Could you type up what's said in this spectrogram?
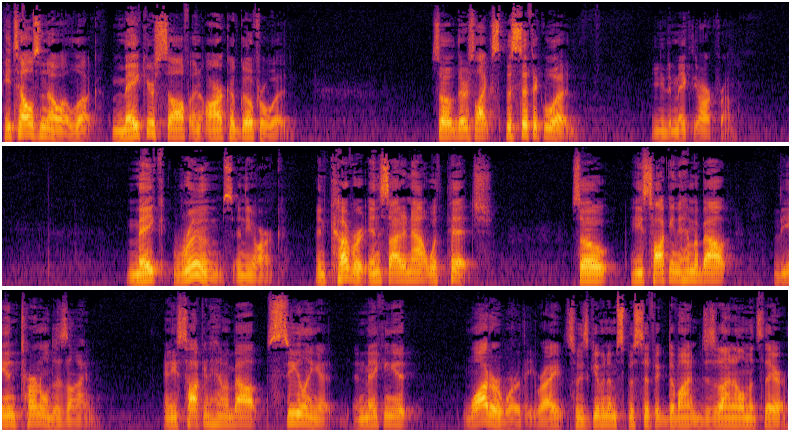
He tells Noah, Look, make yourself an ark of gopher wood. So there's like specific wood you need to make the ark from. Make rooms in the ark and cover it inside and out with pitch. So he's talking to him about the internal design. And he's talking to him about sealing it and making it waterworthy, right? So he's giving him specific divine, design elements there.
